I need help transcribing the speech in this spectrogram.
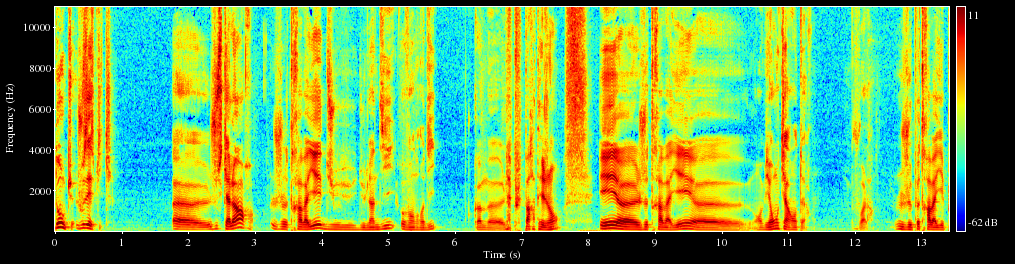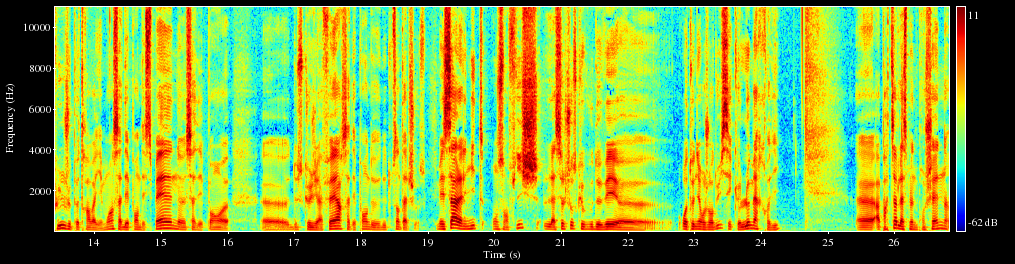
Donc, je vous explique. Euh, jusqu'alors, je travaillais du, lundi au vendredi, comme euh, la plupart des gens, et euh, je travaillais environ 40 heures. Voilà. Je peux travailler plus, je peux travailler moins, ça dépend des semaines, ça dépend de ce que j'ai à faire, ça dépend de, tout un tas de choses. Mais ça, à la limite, on s'en fiche. La seule chose que vous devez retenir aujourd'hui, c'est que le mercredi, euh, à partir de la semaine prochaine,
